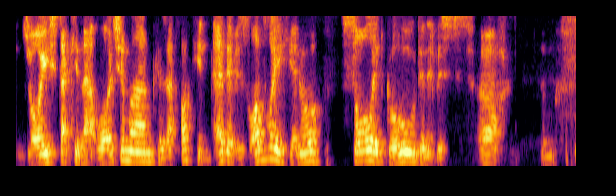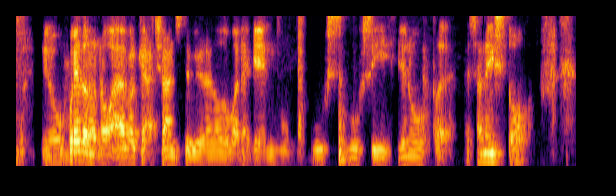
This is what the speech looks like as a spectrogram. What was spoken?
enjoy sticking that watch in my arm because I fucking did. It was lovely. You know, solid gold, and it was. Oh, you know, whether or not I ever get a chance to wear another one again, we'll, we'll, we'll see. You know, but it's a nice thought.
